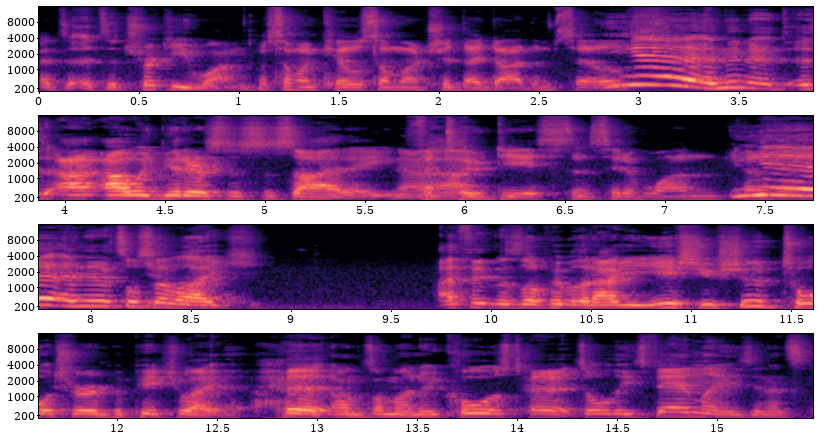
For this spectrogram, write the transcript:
It's it's a tricky one. If someone kills someone, should they die themselves? Yeah, and then it is, are, are we better as a society? You know, for two deaths instead of one. kind of. Yeah, and then it's also like, I think there's a lot of people that argue, yes, you should torture and perpetuate hurt on someone who caused hurt to all these families, and it's,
